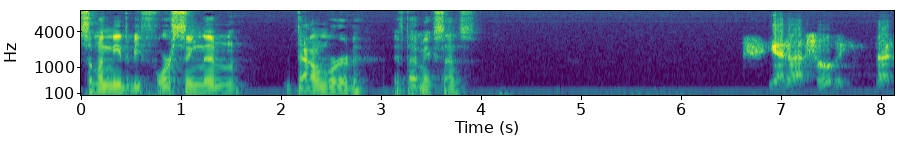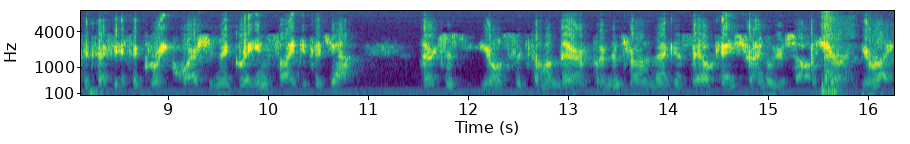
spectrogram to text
someone need to be forcing them downward? If that makes sense. Yeah, no, absolutely. That's exactly. It's a great question and a great insight because yeah, they're just you don't sit someone there and put a noose around their neck and say, okay, strangle yourself. Sure, you're right.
